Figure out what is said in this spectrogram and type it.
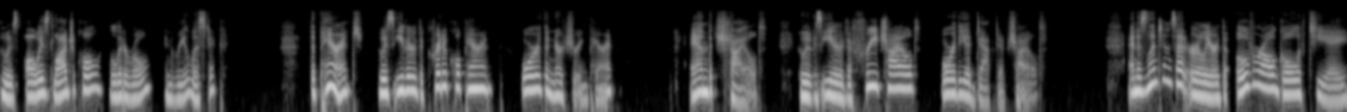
who is always logical, literal, and realistic, the parent, who is either the critical parent or the nurturing parent, and the child, who is either the free child or the adaptive child. And as Linton said earlier, the overall goal of TA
